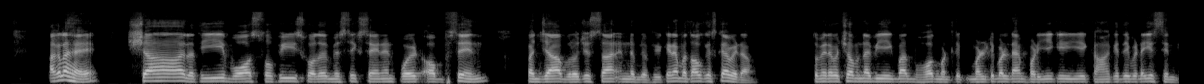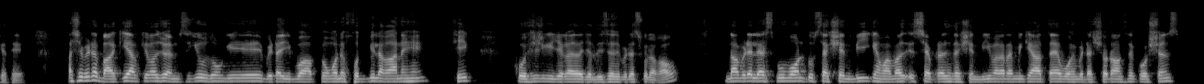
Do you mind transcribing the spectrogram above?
अगला है, Shah Latif was Sufi scholar mystic saint and poet of Sindh Punjab, Balochistan and W कह रहे बताओ किसका बेटा? तो मेरे बच्चों, हमने भी एक बात बहुत मल्टीपल टाइम पढ़ी है कि ये कहाँ के थे बेटा? ये सिंध के थे। अच्छा बेटा, बाकी आपके पास जो एमसीक्यूज होंगे, बेटा, वो आप लोगों ने खुद भी लगाने हैं, ठीक? कोशिश कीजिएगा जल्दी से बेटा इसको लगाओ। ना बेटा let's move on to section B कि हमारे पास इस चैप्टर से सेक्शन बी वगैरह में क्या आता है, वो है बेटा शॉर्ट आंसर क्वेश्चन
